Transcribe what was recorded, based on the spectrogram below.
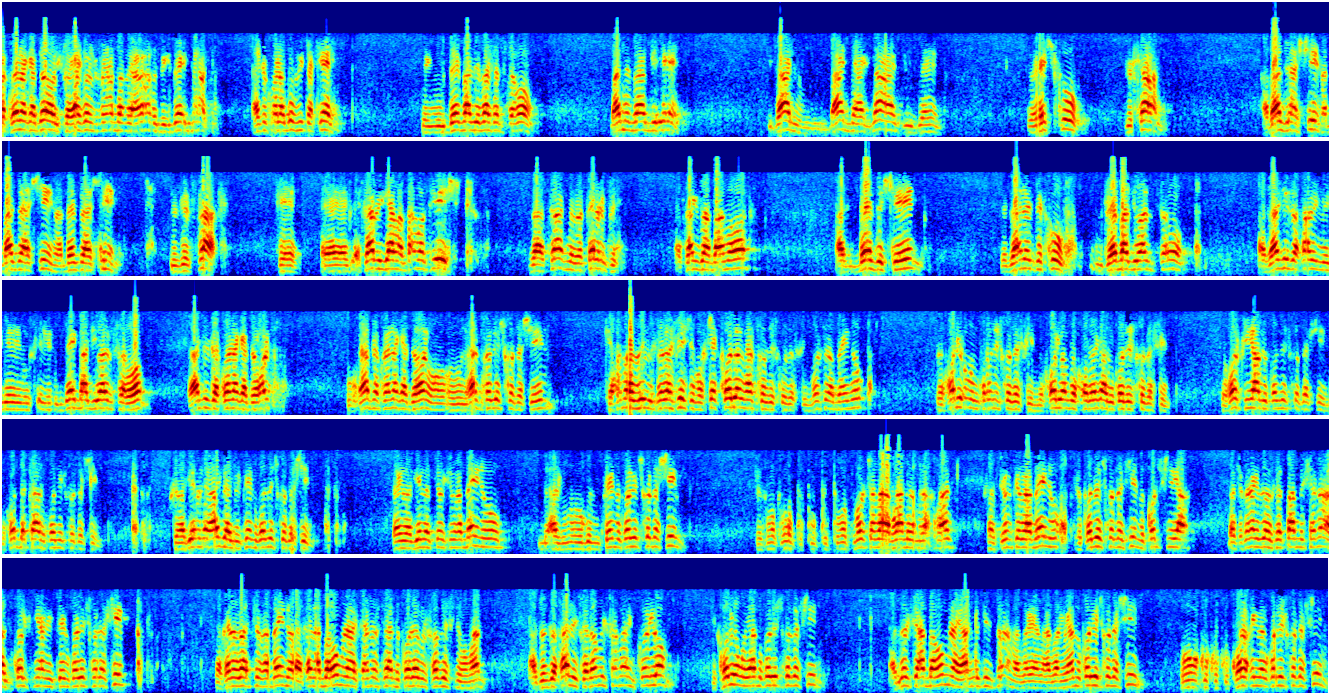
הכהן הגדול, שהוא היה שלוש שנה במערה ובגדי דת, היה כל הגוף התעכל. שיהודי בד בבד של בשרו, בד בבד יהיה. בד, בד בהגדרת זה, יש קוף, זה שם. הבד זה השין, הבד זה השין, הבד זה השין. וזה שק. שעכשיו הגיע 400 איש, והשק מבטל את זה. השק זה 400, אז ב' זה שין, וד' זה קוף. זה בעל דיואל בשרו. אז רבי זכה לבגדי בעל דיואל בשרו, זה הכהן הגדול, הוא נכנס לכהן הגדול, הוא נכנס קודש קודשים, כי העם מביא בסוד השני שמשה קודם נכנס קודש קודשים. משה רבינו, בכל יום הוא קודש קודשים, בכל יום, בכל רגע הוא קודש קודשים. בכל שנייה הוא קודש קודשים, בכל דקה הוא קודש קודשים. כשמגיעים לרגע אז ייתן קודש קודשים. והיינו מגיעים לצום של רבנו, אז הוא נמצאים בקודש קודשים. כמו שאמר אברהם בן נחמן, הציון של רבנו זה קודש קודשים בכל שנייה. והשכן הגדול עושה פעם בשנה, אז כל שנייה נמצאים קודש קודשים. לכן הוא לא אצל רבנו, לכן אבא אומנה, שהיה נוסע בכל יום חודש נאומן, אז הוא זכה לשלום משמיים כל יום. כל יום הוא היה בקודש קודשים. אז לא שאבא אומנה רק בגזרם, אבל היה בקודש קודשים. כל החיים היה בקודש קודשים.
